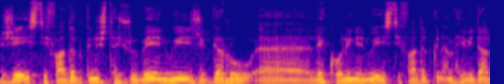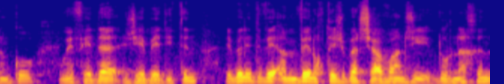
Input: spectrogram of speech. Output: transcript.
جي استفاده بكنش تجربه نوي جقرو ليكولين نوي استفاده بكن ام هيفي دارن كو وي فدا جي بيديتن لبلد في ام في نقطه جبر شعفان جي دور نخن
